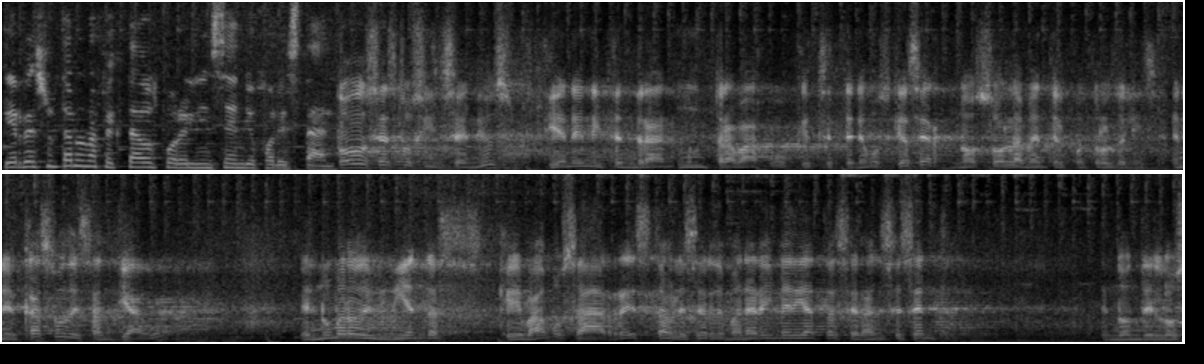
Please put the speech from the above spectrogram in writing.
que resultaron afectados por el incendio forestal. Todos estos incendios tienen y tendrán un trabajo que tenemos que hacer, no solamente el control del incendio. En el caso de Santiago, el número de viviendas que vamos a restablecer de manera inmediata serán 60, en donde los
